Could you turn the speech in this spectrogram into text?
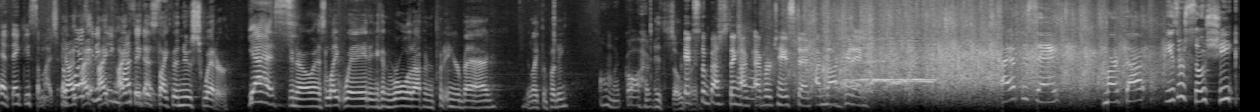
And thank you so much. Of Yeah, I- course, I, anything I, I Martha think does. it's like the new sweater. yes. You know, and it's lightweight, and you can roll it up and put it in your bag. You like the pudding? Oh my God. It's so good. It's the best thing I've ever tasted. I'm not kidding. I have to say, Martha, these are so chic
